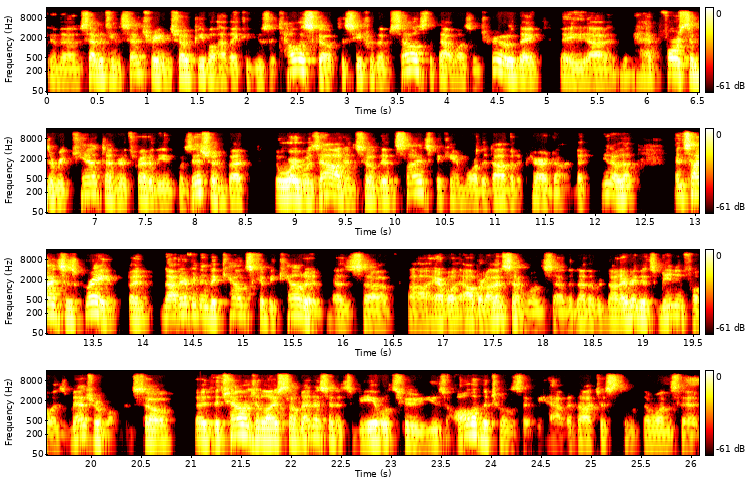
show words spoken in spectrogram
in the 17th century and showed people how they could use a telescope to see for themselves that that wasn't true. They they uh, had forced him to recant under threat of the Inquisition, but the word was out, and so then science became more the dominant paradigm. But you know, and science is great, but not everything that counts can be counted, as uh, uh, Albert Einstein once said. Another, not everything that's meaningful is measurable. And so the, challenge in lifestyle medicine is to be able to use all of the tools that we have, and not just the ones that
